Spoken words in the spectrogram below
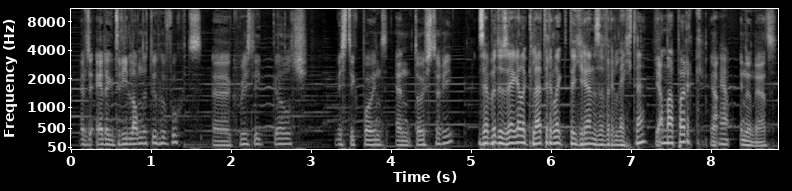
hebben ze eigenlijk drie landen toegevoegd. eh, Grizzly Gulch, Mystic Point en Toy Story. Ze hebben dus eigenlijk letterlijk de grenzen verlegd hè, Ja. van dat park. Ja, inderdaad.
